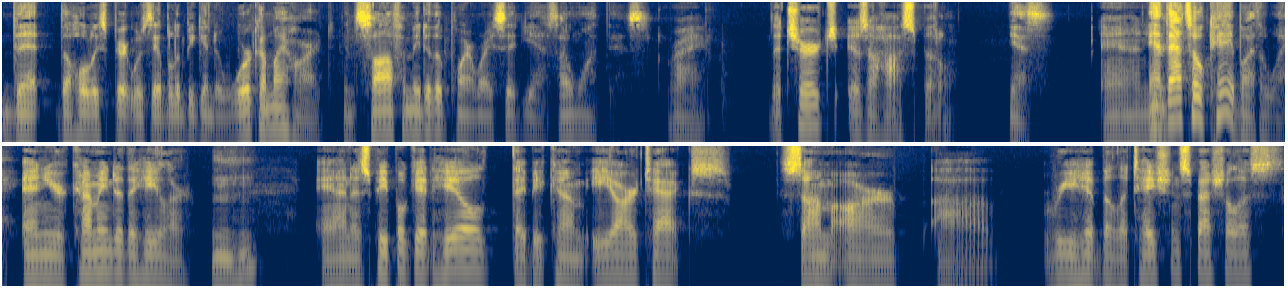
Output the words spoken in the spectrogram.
that the Holy Spirit was able to begin to work on my heart and soften me to the point where I said, Yes, I want this. Right. The church is a hospital, Yes. and And that's okay, by the way. and you're coming to the healer. Mm-hmm. And as people get healed, they become ER techs. Some are uh, rehabilitation specialists.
